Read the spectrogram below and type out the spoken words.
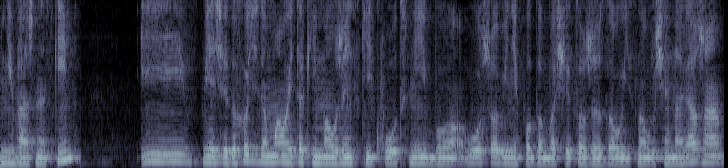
Nieważne z kim. I wiecie, dochodzi do małej takiej małżeńskiej kłótni, bo Washowi nie podoba się to, że Zoe znowu się naraża,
